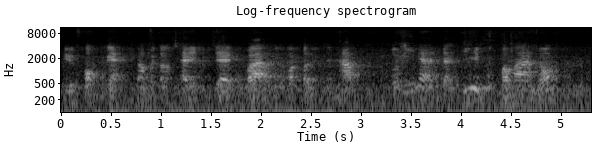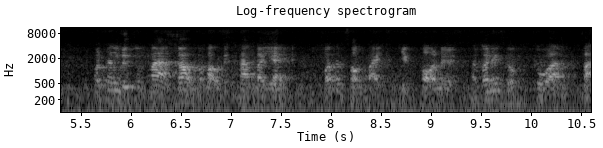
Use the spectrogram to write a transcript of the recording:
หรือของเนี่ยเราไม่ต้อง กุญแจหรือว่าหรือว่าเปิดนะครับตัวนี้เนี่ยจากที่ผมประมาณเนาะค่อนข้างลึกมากๆก็กระเป๋าเดินทางใบใหญ่ก็ทั้งสองใบเพียงพอเลย แล้วก็ในส่วนตัวฝา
